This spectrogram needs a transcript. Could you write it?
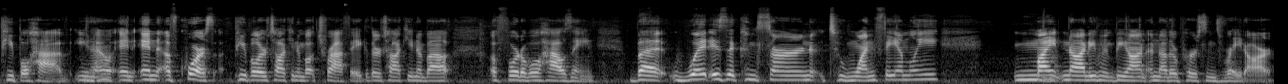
people have, you know, and, and of course, people are talking about traffic, they're talking about affordable housing. But what is a concern to one family might mm-hmm. not even be on another person's radar.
